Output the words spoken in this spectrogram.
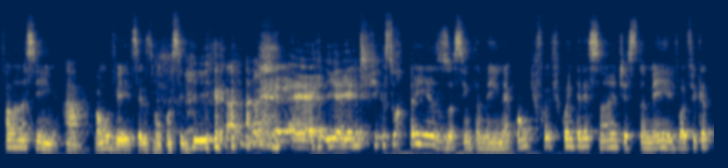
falando assim: "Ah, vamos ver se eles vão conseguir". é, e aí a gente fica surpreso assim também, né? Como que foi, ficou interessante esse também. Ele falou: "Fica,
